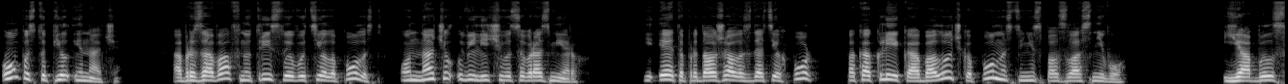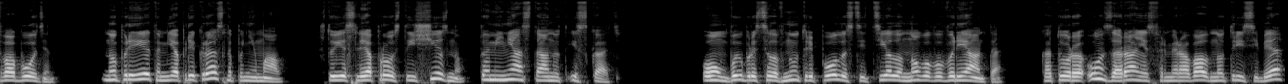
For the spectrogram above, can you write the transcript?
Он поступил иначе. Образовав внутри своего тела полость, он начал увеличиваться в размерах. И это продолжалось до тех пор, пока клейкая оболочка полностью не сползла с него. Я был свободен, но при этом я прекрасно понимал, что если я просто исчезну, то меня станут искать. Он выбросил внутрь полости тело нового варианта, которое он заранее сформировал внутри себя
